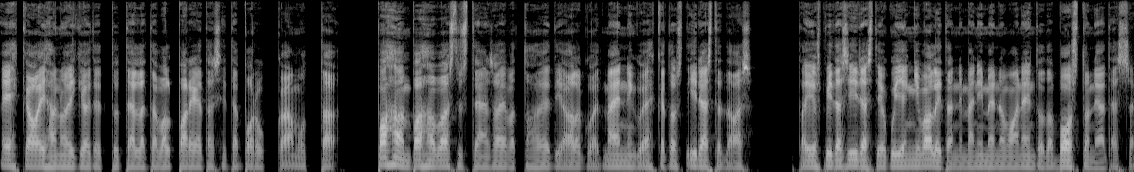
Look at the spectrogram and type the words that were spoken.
ehkä ole ihan oikeutettu tällä tavalla parjata sitä porukkaa, mutta pahan pahan vastustajan saivat tuohon heti alkuun, että mä en niin kuin ehkä tuosta idästä taas tai jos pitäisi idästä joku jengi valita, niin mä nimenomaan en tuota Bostonia tässä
